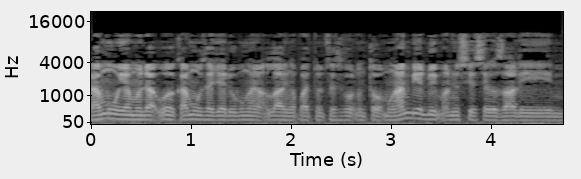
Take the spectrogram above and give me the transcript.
Kamu yang mendakwa kamu saja hubungan Allah dengan patung tersebut untuk mengambil duit manusia secara zalim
